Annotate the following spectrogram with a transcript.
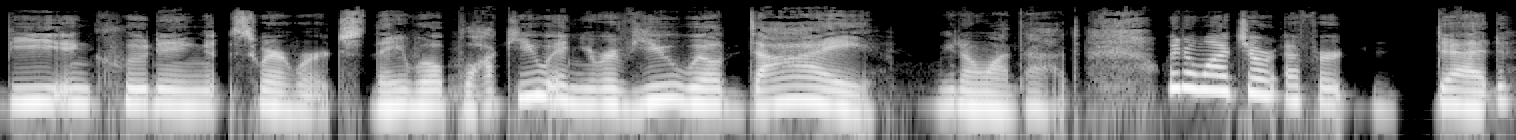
be including swear words. They will block you and your review will die. We don't want that. We don't want your effort dead.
